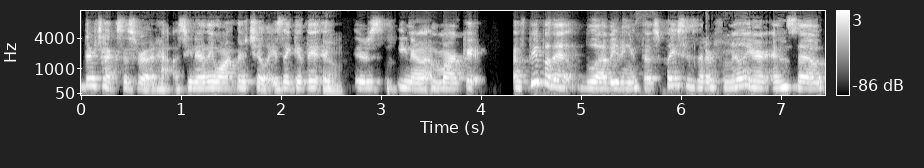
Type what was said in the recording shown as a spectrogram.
their Texas Roadhouse. You know, they want their Chili's. Like if, they, yeah. if there's you know a market of people that love eating at those places that are familiar. And so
